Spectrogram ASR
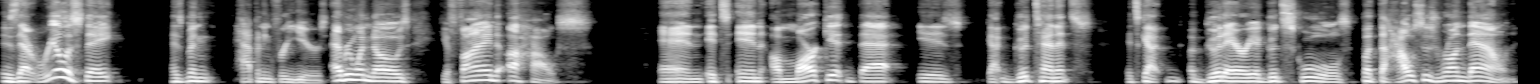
is that real estate has been happening for years. Everyone knows if you find a house and it's in a market that is got good tenants, it's got a good area, good schools, but the house is run down.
